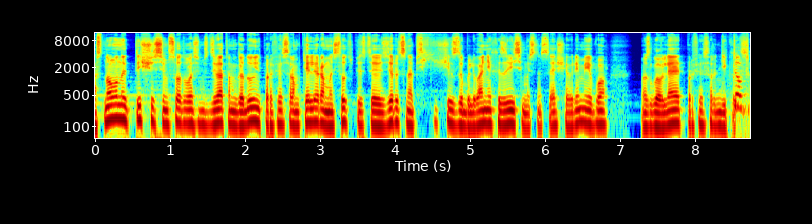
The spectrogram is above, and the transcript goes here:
Основанный в 1789 году профессором Келлером, институт специализируется на психических заболеваниях и зависимости. В настоящее время его возглавляет профессор Диккенс.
